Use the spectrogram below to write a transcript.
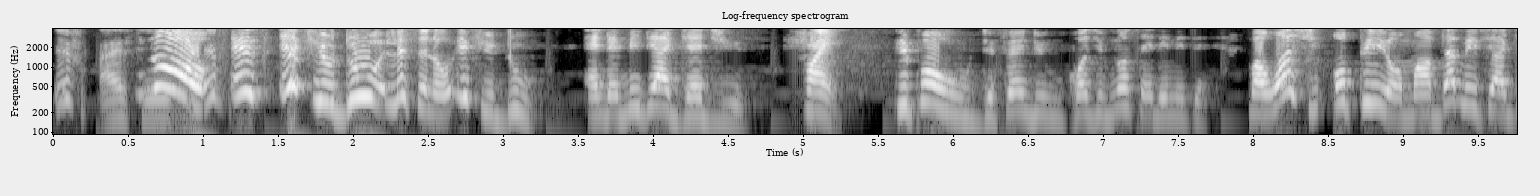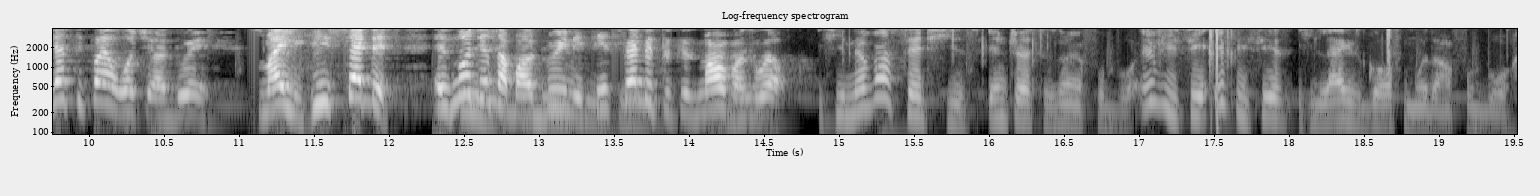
If I say No, if, it's if you do listen, oh, if you do, and the media judge you, fine. People will defend you because you've not said anything. But once you open your mouth, that means you are justifying what you are doing. Smiley, he said it. It's not See, just about see, doing it. He see. said it with his mouth as well. he never said his interest is not in football. If you say if he says he likes golf more than football,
